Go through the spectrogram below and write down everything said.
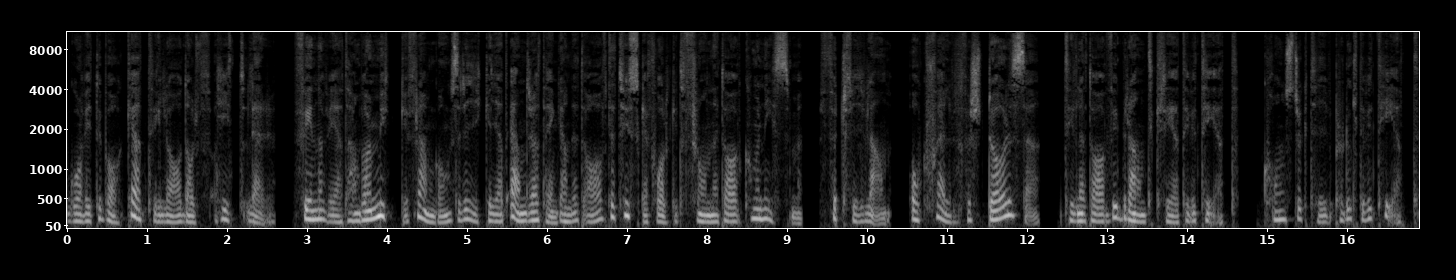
går vi tillbaka till Adolf Hitler, finner vi att han var mycket framgångsrik i att ändra tänkandet av det tyska folket från ett av kommunism, förtvivlan och självförstörelse, till ett av vibrant kreativitet, konstruktiv produktivitet,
